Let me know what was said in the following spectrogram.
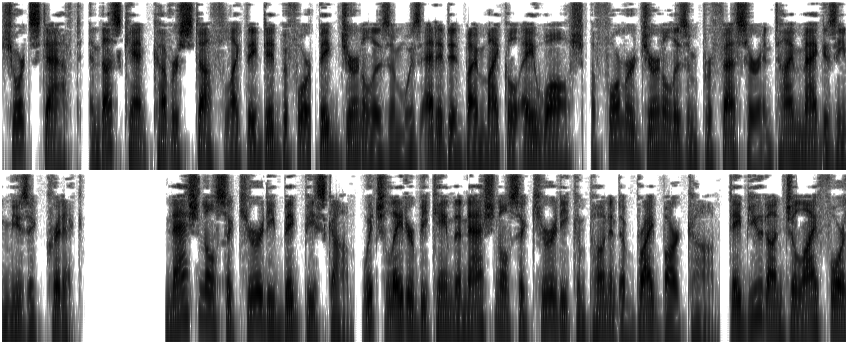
short-staffed, and thus can't cover stuff like they did before Big Journalism was edited by Michael A. Walsh, a former journalism professor and Time magazine music critic. National Security BigPeaceCom, which later became the national security component of BreitbartCom, debuted on July 4,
